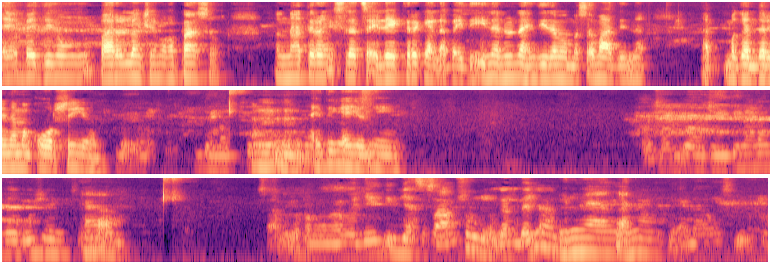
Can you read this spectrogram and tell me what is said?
ay abay din nung para lang siya makapasok. Ang natirang islat sa electrical, abay di inano na, hindi naman masama din na, na maganda rin naman kurso yun. Po. Mm ay di ngayon eh. Pag sabi ko, JT na lang daw po siya. eh. Oo. Sabi ko, kung mga JT dyan sa Samsung, maganda yan. Yun nga ang ano, Kaya na ako dito.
